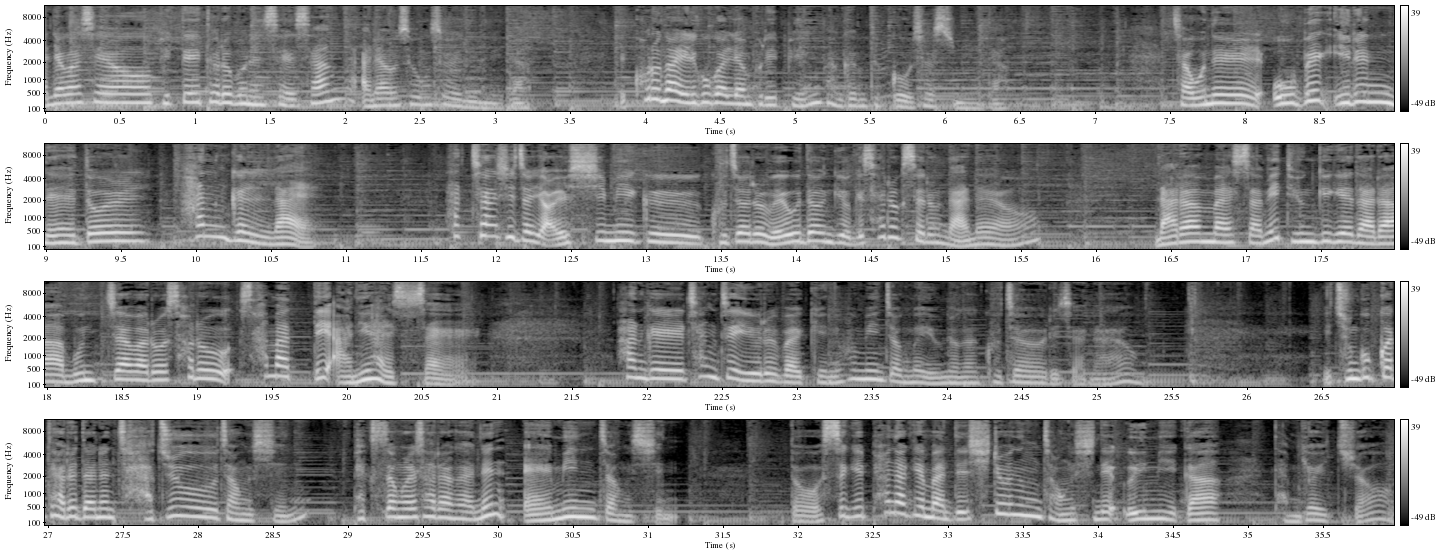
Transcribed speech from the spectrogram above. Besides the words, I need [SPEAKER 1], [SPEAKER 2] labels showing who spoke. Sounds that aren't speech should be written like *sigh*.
[SPEAKER 1] 안녕하세요. 빅데이터로 보는 세상 아나운서 홍소연입니다. 코로나19 관련 브리핑 방금 듣고 오셨습니다. 자, 오늘 574돌 한글날. 학창시절 열심히 그 구절을 외우던 기억이 새록새록 나네요. 나란 말씀이 둥기게 달아 문자와로 서로 삼았디 아니할세. 한글 창제 이유를 밝힌 후민정의 유명한 구절이잖아요. 중국과 다르다는 자주 정신, 백성을 사랑하는 애민 정신, 또 쓰기 편하게 만든 실용 정신의 의미가 담겨 있죠.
